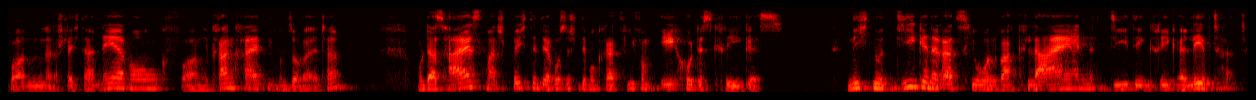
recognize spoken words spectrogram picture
von schlechter Ernährung, von Krankheiten und so weiter. Und das heißt, man spricht in der russischen Demografie vom Echo des Krieges. Nicht nur die Generation war klein, die den Krieg erlebt hat,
